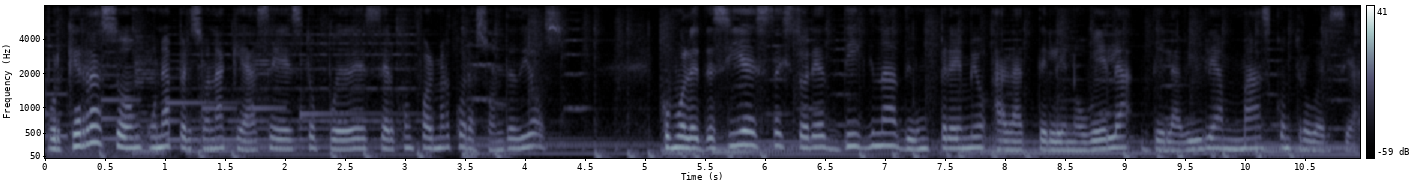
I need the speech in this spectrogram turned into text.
¿por qué razón una persona que hace esto puede ser conforme al corazón de Dios? Como les decía, esta historia es digna de un premio a la telenovela de la Biblia más controversial.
